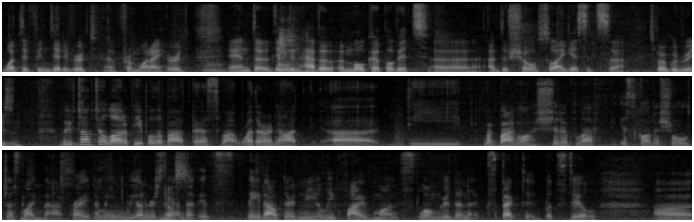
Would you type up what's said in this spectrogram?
what they've been delivered, uh, from what I heard. Mm. And uh, they even have a, a mock-up of it uh, at the show, so I guess it's, uh, it's for a good reason. We've talked to a lot of people about this, about whether or not uh, the Magbanwa should have left Escoda Shoal just like that, right? I mean, we understand Yes. that it's stayed out there nearly five months, longer than expected, but still, uh,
